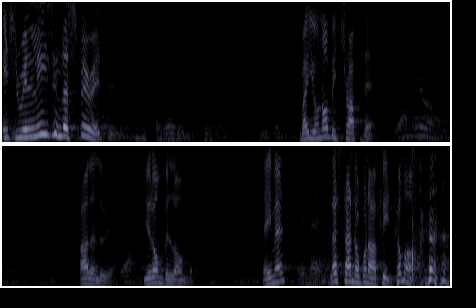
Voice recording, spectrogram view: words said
It's releasing the spirit. But you'll not be trapped there. Hallelujah. You don't belong there. Amen? Amen. Let's stand up on our feet. Come on.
